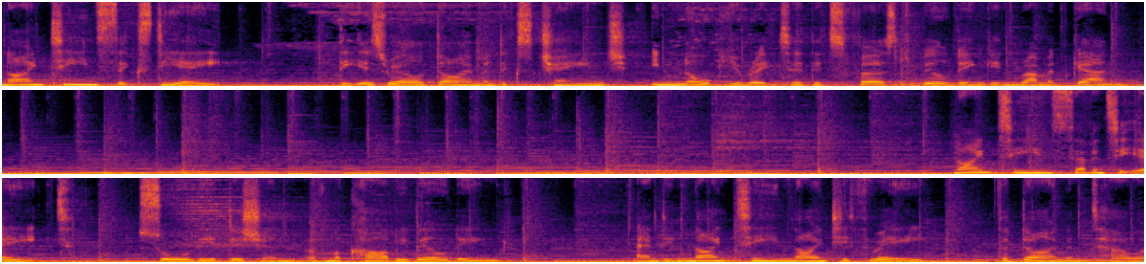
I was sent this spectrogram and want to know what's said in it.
1968, the Israel Diamond Exchange inaugurated its first building in Ramat Gan. Nineteen seventy-eight saw the addition of Maccabi Building, and in 1993, the Diamond Tower.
